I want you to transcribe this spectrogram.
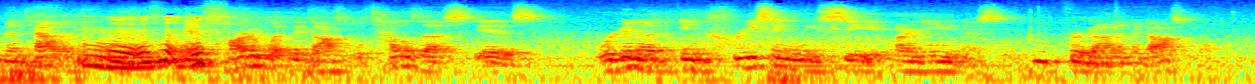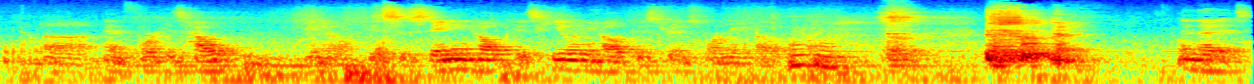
mentality. Mm-hmm. And part of what the gospel tells us is we're going to increasingly see our neediness for mm-hmm. god in the gospel uh, and for his help you know his sustaining help his healing help his transforming help. Mm-hmm. And that it's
